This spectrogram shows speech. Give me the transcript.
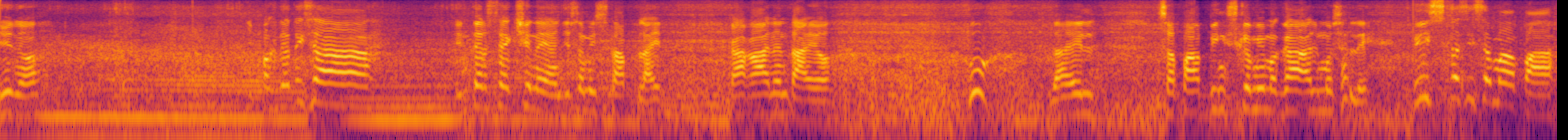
Yun oh. Pagdating sa intersection na yan dyan sa may stoplight kakanan tayo. Whew, dahil sa Pabings kami mag-aalmusal eh. Based kasi sa mapa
